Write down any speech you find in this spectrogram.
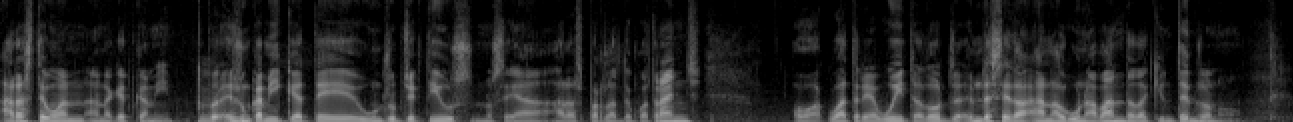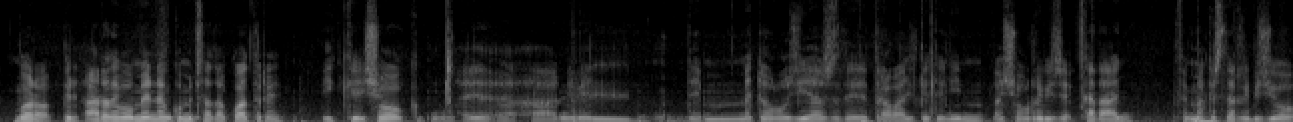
ara esteu en, en aquest camí. Mm. Però és un camí que té uns objectius, no sé, ara has parlat de 4 anys, o a 4, a 8, a 12... Hem de ser de, en alguna banda d'aquí un temps o no? Bueno, ara de moment hem començat a 4 i que això, eh, a nivell de metodologies de treball que tenim, això ho revise, cada any fem aquesta revisió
